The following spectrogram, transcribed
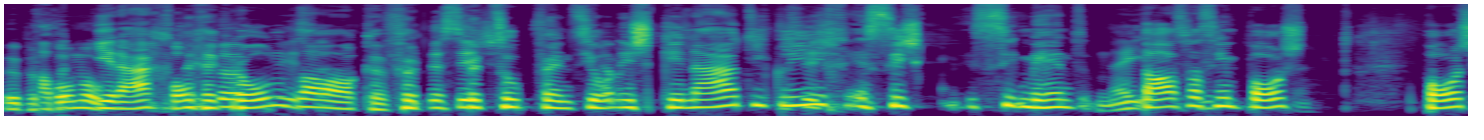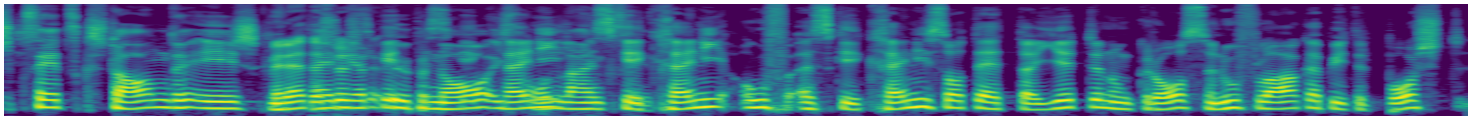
bekomme. Aber die rechtlichen Grundlagen für, für die Subvention ja, ist genau die gleiche. Es ist, es ist, wir haben Nein, das, was im Post Postgesetz gestanden ist, wir haben wir übernommen ins online es gibt, keine, es gibt keine so detaillierten und grossen Auflagen bei der Post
